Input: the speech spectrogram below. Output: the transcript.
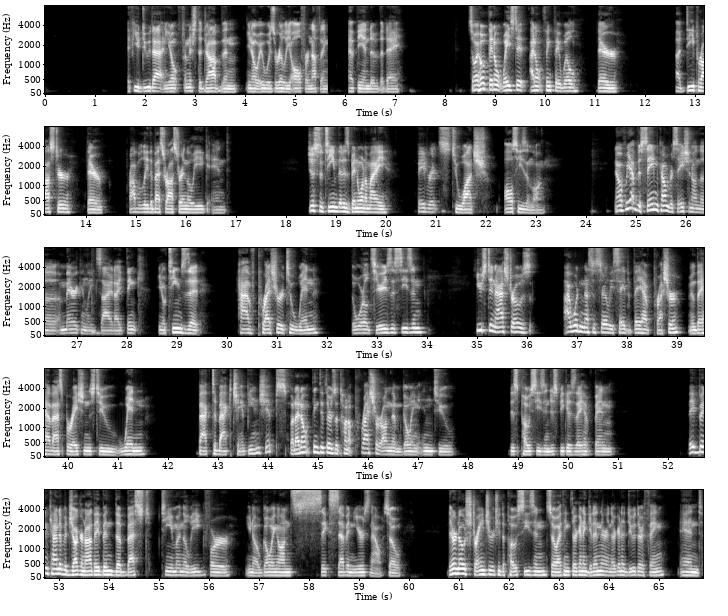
if you do that and you don't finish the job, then you know it was really all for nothing at the end of the day. So I hope they don't waste it. I don't think they will. They're a deep roster. They're probably the best roster in the league and just a team that has been one of my favorites to watch all season long. Now, if we have the same conversation on the American League side, I think, you know, teams that have pressure to win the World Series this season, Houston Astros I wouldn't necessarily say that they have pressure. You know, they have aspirations to win back to back championships, but I don't think that there's a ton of pressure on them going into this postseason just because they have been they've been kind of a juggernaut. They've been the best team in the league for, you know, going on six, seven years now. So they're no stranger to the postseason. So I think they're gonna get in there and they're gonna do their thing. And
